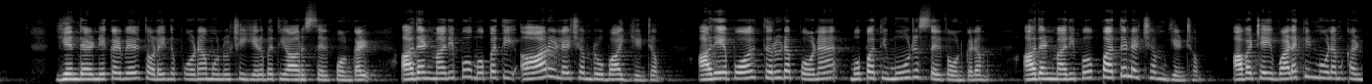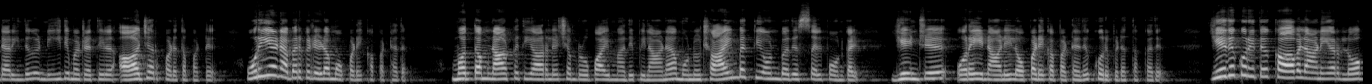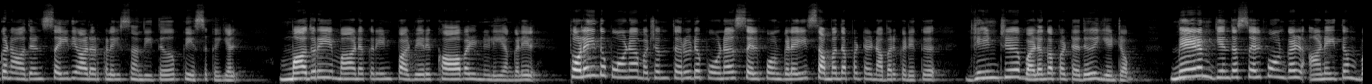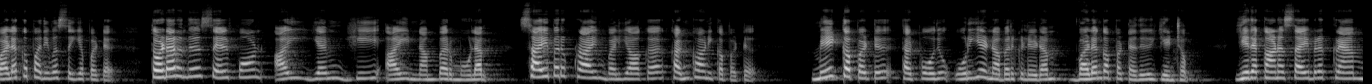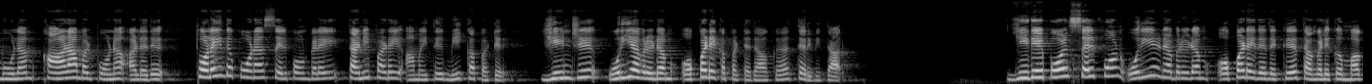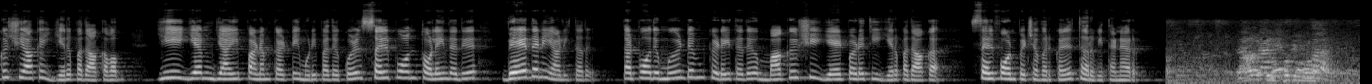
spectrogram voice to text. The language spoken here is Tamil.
இந்த நிகழ்வில் தொலைந்து போன முன்னூற்றி இருபத்தி ஆறு செல்போன்கள் அதன் மதிப்பு முப்பத்தி ஆறு லட்சம் ரூபாய் என்றும் அதேபோல் திருடப்போன முப்பத்தி மூன்று செல்போன்களும் அதன் மதிப்பு பத்து லட்சம் என்றும் அவற்றை வழக்கின் மூலம் கண்டறிந்து நீதிமன்றத்தில் ஆஜர்படுத்தப்பட்டு உரிய நபர்களிடம் ஒப்படைக்கப்பட்டது. மொத்தம் நாற்பத்தி ஆறு லட்சம் ரூபாய் மதிப்பிலான முன்னூற்று ஐம்பத்தி ஒன்பது செல்போன்கள் இன்று ஒரே நாளில் ஒப்படைக்கப்பட்டது குறிப்பிடத்தக்கது. இது குறித்து காவல் ஆணையர் லோகநாதன் செய்தியாளர்களை சந்தித்து பேசுகையில் மதுரை மாநகரின் பல்வேறு காவல் நிலையங்களில் தொலைந்து போன மற்றும் திருடு போன செல்போன்களை சம்பந்தப்பட்ட நபர்களுக்கு இன்று வழங்கப்பட்டது என்றும் மேலும் இந்த செல்போன்கள் அனைத்தும் வழக்கு பதிவு செய்யப்பட்டு தொடர்ந்து செல்போன் ஐஎம்இஐ நம்பர் மூலம் சைபர் கிரைம் வழியாக கண்காணிக்கப்பட்டு மீட்கப்பட்டு தற்போது உரிய நபர்களிடம் வழங்கப்பட்டது என்றும் இதற்கான சைபர் கிரைம் மூலம் காணாமல் போன அல்லது தொலைந்து போன செல்போன்களை தனிப்படை அமைத்து மீட்கப்பட்டு இன்று உரியவரிடம் ஒப்படைக்கப்பட்டதாக தெரிவித்தார். இதேபோல் செல்போன் உரிய நபரிடம் ஒப்படைத்ததற்கு தங்களுக்கு மகிழ்ச்சியாக இருப்பதாகவும் இஎம்ஐ பணம் கட்டி முடிப்பதற்குள் செல்போன் தொலைந்தது வேதனை அளித்தது. தற்போது மீண்டும் கிடைத்தது மகிழ்ச்சி ஏற்படுத்தி இருப்பதாக செல்போன் பெற்றவர்கள் தெரிவித்தனர்.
